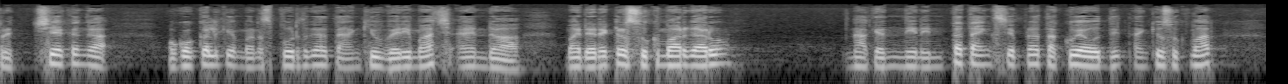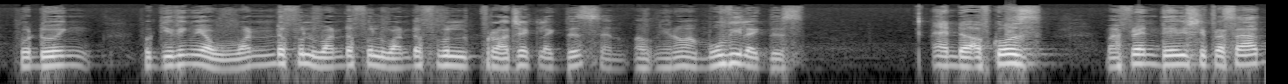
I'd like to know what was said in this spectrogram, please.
ప్రత్యేకంగా ఒక్కొక్కరికి మనస్ఫూర్తిగా thank you very much and మా డైరెక్టర్ సుకుమార్ గారు నాకు నేను ఎంత థ్యాంక్స్ చెప్పినా తక్కువే అవుద్ది. Thank you Sukumar for doing for giving me a wonderful wonderful wonderful project like this and you know a movie like this and of course my friend Devi Sri Prasad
